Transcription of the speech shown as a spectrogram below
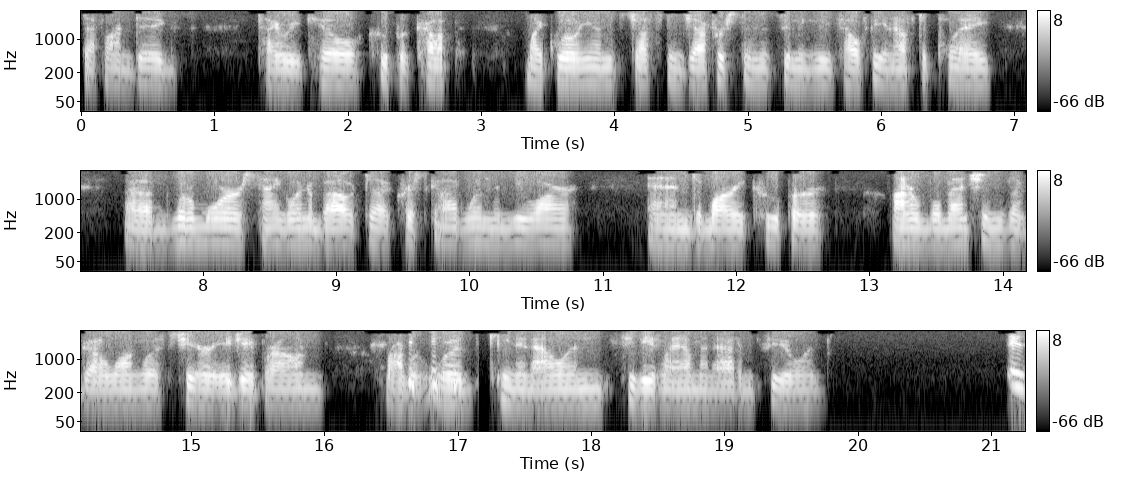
Stefon Diggs, Tyreek Hill, Cooper Kupp, Mike Williams, Justin Jefferson, assuming he's healthy enough to play. Um, a little more sanguine about uh, Chris Godwin than you are, and Amari Cooper. Honorable mentions, I've got a long list here. A.J. Brown, Robert Woods, Keenan Allen, CeeDee Lamb, and Adam Thielen as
